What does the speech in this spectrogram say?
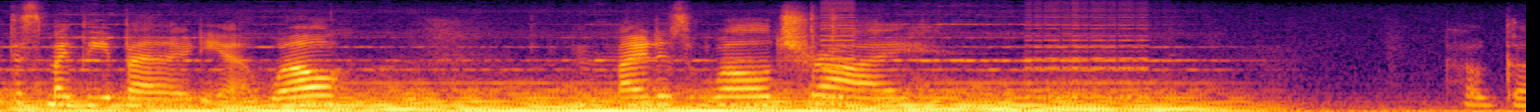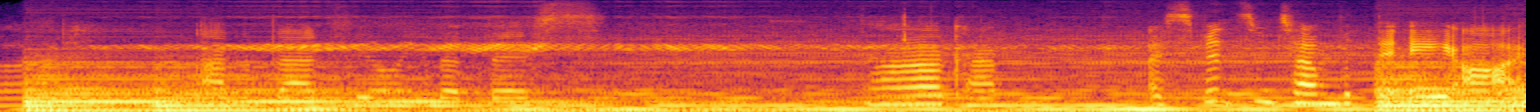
Like this might be a bad idea. Well, might as well try. Oh god. I have a bad feeling about this. Oh crap. I spent some time with the AI.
